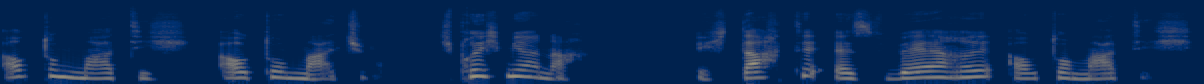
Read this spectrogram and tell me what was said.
automatisch, automático. Sprich mir nach. Ich dachte, es wäre automatisch.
